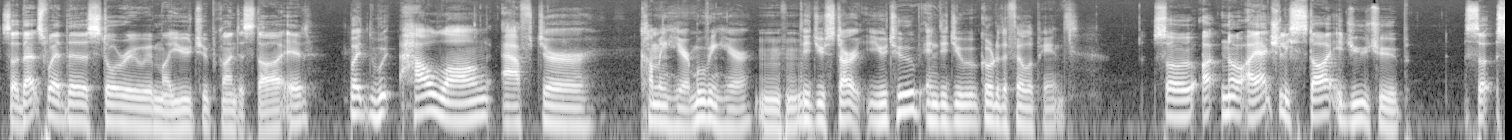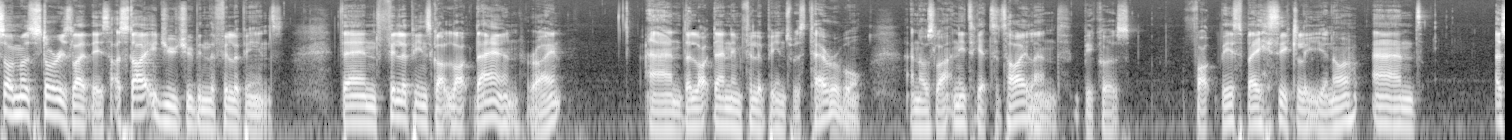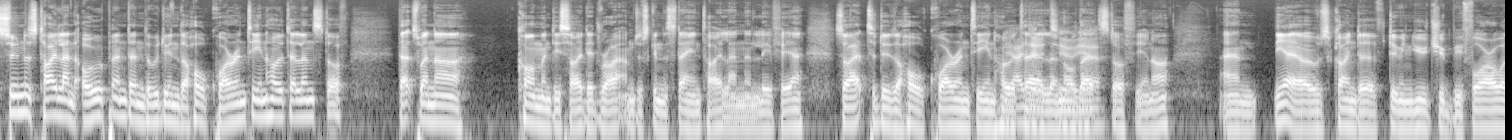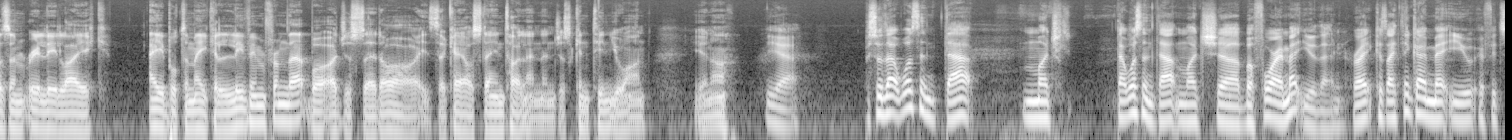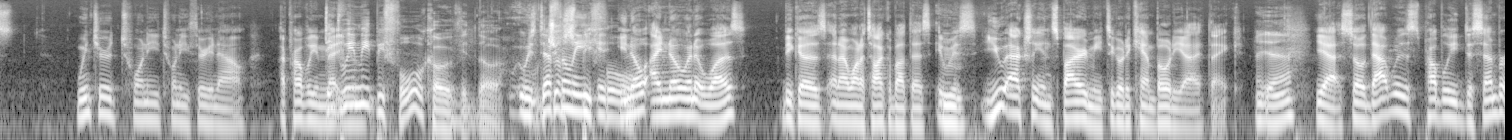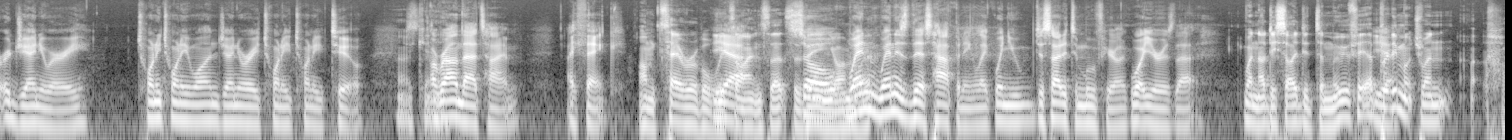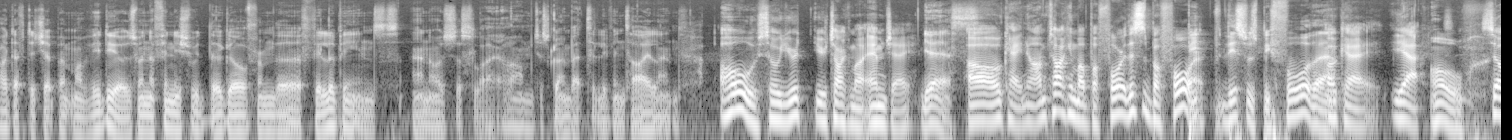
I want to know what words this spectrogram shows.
So that's where the story with my YouTube kind of started. But w- how long after coming here, moving here, Mm-hmm. did you start YouTube and did you go to the Philippines? So uh, no, I actually started YouTube. So so my story's like this. I started YouTube in the Philippines. Then Philippines got locked down, right? And the lockdown in Philippines was terrible. And I was like, I need to get to Thailand because fuck this basically, you know? And as soon as Thailand opened and they were doing the whole quarantine hotel and stuff, that's when I come and decided, right, I'm just going to stay in Thailand and live here. So I had to do the whole quarantine hotel and too, all yeah. that stuff, you know? And yeah, I was kind of doing YouTube before. I wasn't really like able to make a living from that, but I just said, oh, it's okay, I'll stay in Thailand and just continue on, you know? Yeah. So that wasn't that much. That wasn't that much uh, before I met you, then, right? Because I think I met you. If it's winter 2023 now, I probably met Did we you. meet before COVID though? It was definitely. before. You know, I know when it was because, and I want to talk about this. It mm. was you actually inspired me to go to Cambodia. I think. Yeah. Yeah. So that was probably December or January, 2021, January 2022, Okay. around that time, I think. I'm terrible with times. That's the so thing. I'm when like- when is this happening? Like when you decided to move here? Like what year is that? When I decided to move here, Yeah. pretty much when I'd have to check back my videos when I finished with the girl from the Philippines, and I was just like, oh, I'm just going back to live in Thailand. Oh, so you're you're talking about MJ? Yes. Oh, okay. No, I'm talking about before. This is before. Be- this was before that. Okay. Yeah. Oh. So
